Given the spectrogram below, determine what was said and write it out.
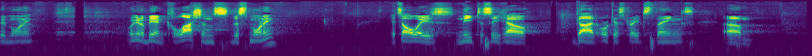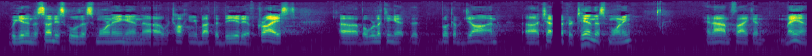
Good morning. We're going to be in Colossians this morning. It's always neat to see how God orchestrates things. Um, we get into Sunday school this morning and uh, we're talking about the deity of Christ, uh, but we're looking at the book of John, uh, chapter 10 this morning. And I'm thinking, man,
